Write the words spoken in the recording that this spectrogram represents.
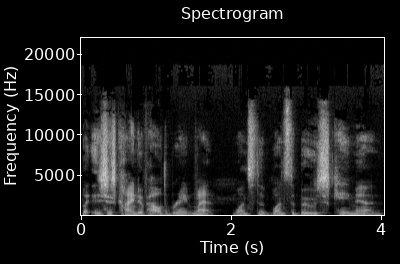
but it's just kind of how the brain went. Once the once the booze came in,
